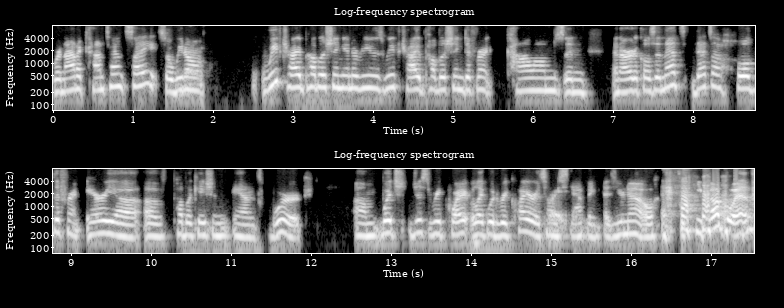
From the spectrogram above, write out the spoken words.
we're not a content site. So we don't we've tried publishing interviews we've tried publishing different columns and and articles and that's that's a whole different area of publication and work um, which just require like would require its own Right. staffing as you know to keep up with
